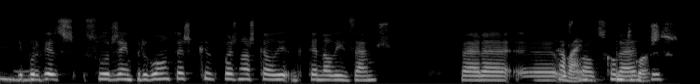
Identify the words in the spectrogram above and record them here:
uhum. e por vezes surgem perguntas que depois nós canalizamos para uh, tá os palestrantes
